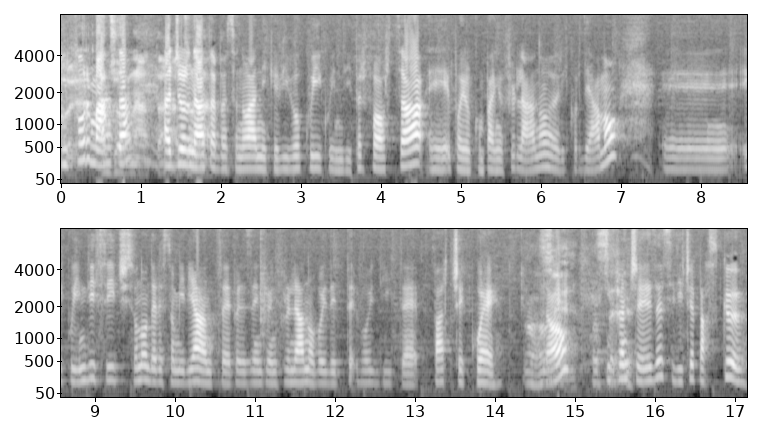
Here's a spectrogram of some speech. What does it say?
informata, aggiornata, aggiornata, aggiornata. sono anni che vivo qui, quindi per forza, e poi ho il compagno friulano, ricordiamo, eh, e quindi sì, ci sono delle somiglianze, per esempio in friulano voi dite, voi dite parce que, Ah, no? sì, In francese si dice parce que,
